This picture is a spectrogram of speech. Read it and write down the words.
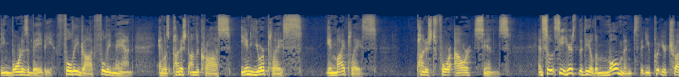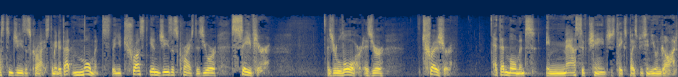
being born as a baby, fully God, fully man, and was punished on the cross in your place, in my place, punished for our sins. And so, see, here's the deal. The moment that you put your trust in Jesus Christ, I mean, at that moment that you trust in Jesus Christ as your Savior, as your Lord, as your treasure, at that moment, a massive change just takes place between you and God.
